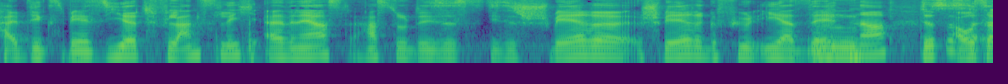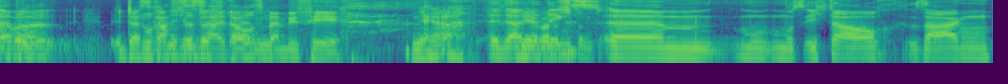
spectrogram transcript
halbwegs versiert pflanzlich ernährst, hast du dieses, dieses schwere, schwere Gefühl eher seltener. Das ist außer aber- du, Das du kann ich rastest halt aus beim Buffet. Ja. Das Allerdings ähm, mu muss ich da auch sagen,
